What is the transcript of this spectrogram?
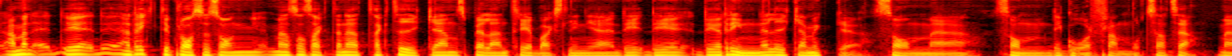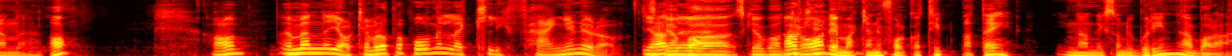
ja, men det, är en riktigt bra säsong, men som sagt den här taktiken, spela en trebackslinje, det, det, det rinner lika mycket som, eh, som det går framåt så att säga. Men eh, ja, Ja, men jag kan väl hoppa på min lilla cliffhanger nu då. Jag ska jag hade- bara, ska jag bara dra Okej. det Mackan hur folk har tippat dig? Innan liksom du går in här bara.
